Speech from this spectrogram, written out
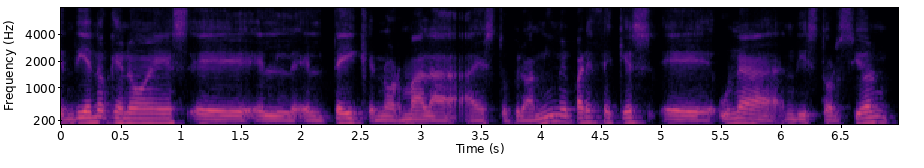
entiendo que no es eh, el, take normal a, esto, pero a mí me parece que es eh, una distorsión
